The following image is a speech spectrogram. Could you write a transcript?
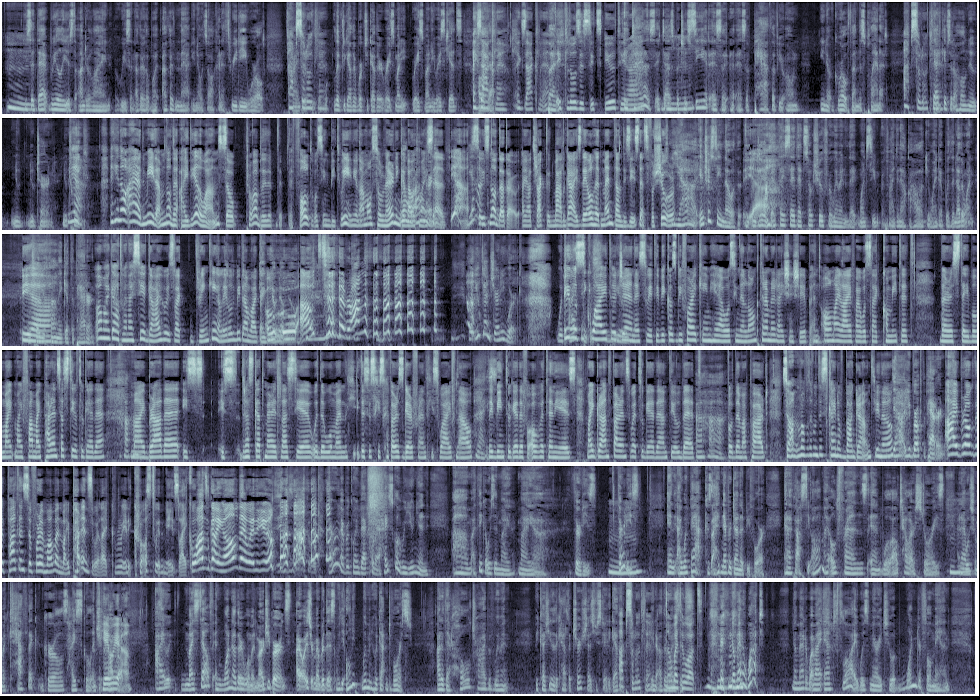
Mm. He said that really is the underlying reason. Other than other than that, you know, it's all kind of 3D world. Absolutely. live together, work together, raise money, raise money, raise kids. Exactly, exactly. But it loses its beauty, it right? does, it does. Mm-hmm. But to mm-hmm. see it as a as a path of your own, you know, growth on this planet. Absolutely. That gives it a whole new new new turn, new tweak. Yeah. And you know, I admit I'm not the ideal one, so probably the, the, the fault was in between. You know, I'm also learning well, about myself. Yeah. yeah. So it's not that I, I, attracted bad guys. They all had mental disease, that's for sure. Yeah. Interesting though. That yeah. They say that's so true for women. That once you find an alcoholic, you wind up with another one. Yeah. Until you finally get the pattern. Oh my God. When I see a guy who is like drinking a little bit, I'm like, oh, no, no, no. oh, out, run. but you've done journey work. it I was quite a journey, sweetie, because before I came here, I was in a long term relationship, and mm-hmm. all my life I was like committed very stable. My my fam, my parents are still together. Uh-huh. My brother is is just got married last year with a woman. He, this is his first girlfriend, his wife now. Nice. They've been together for over 10 years. My grandparents were together until death, Uh-huh. put them apart. So I'm from this kind of background, you know? Yeah, you broke the pattern. I broke the pattern. So for a moment, my parents were like really crossed with me. It's like, what's going on there with you? exactly. I remember going back for my high school reunion. Um, I think I was in my my uh, 30s, 30s, and I went back because I had never done it before. And I thought, I'll see all my old friends, and we'll all tell our stories. And I was from a Catholic girls' high school in Chicago. Here we are. I myself and one other woman, Margie Burns. I always remember this. Were the only women who had gotten divorced out of that whole tribe of women, because you know the Catholic Church says you stay together. Absolutely. You know, no matter what. no matter what. No matter what. My Aunt Floy was married to a wonderful man,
